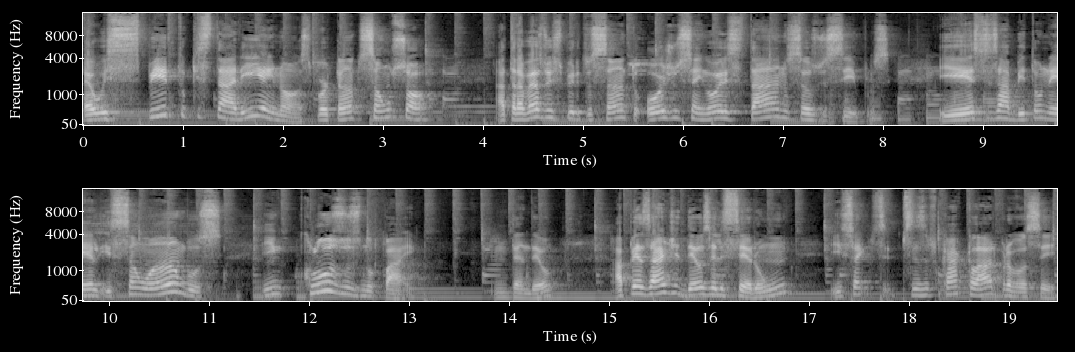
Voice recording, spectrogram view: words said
é o Espírito que estaria em nós, portanto, são um só. Através do Espírito Santo, hoje o Senhor está nos seus discípulos e estes habitam nele, e são ambos inclusos no Pai. Entendeu? Apesar de Deus ele ser um, isso é, precisa ficar claro para você.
